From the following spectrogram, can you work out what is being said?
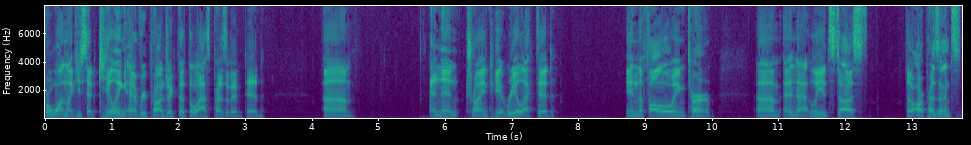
for one like you said killing every project that the last president did um, and then trying to get reelected in the following term um, and that leads to us the, our presidents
